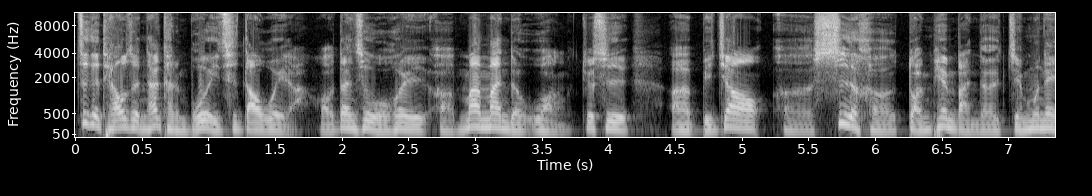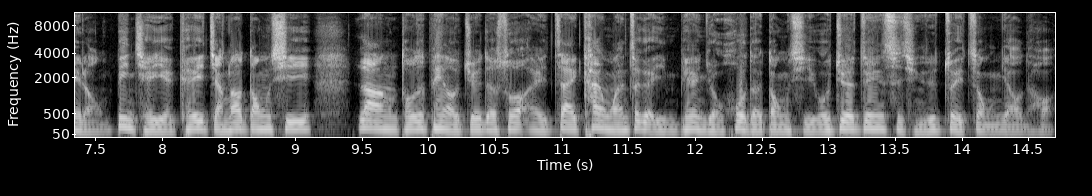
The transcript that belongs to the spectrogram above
这个调整它可能不会一次到位啊哦，但是我会呃慢慢的往就是呃比较呃适合短片版的节目内容，并且也可以讲到东西，让投资朋友觉得说，哎，在看完这个影片有获得东西，我觉得这件事情是最重要的哈。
